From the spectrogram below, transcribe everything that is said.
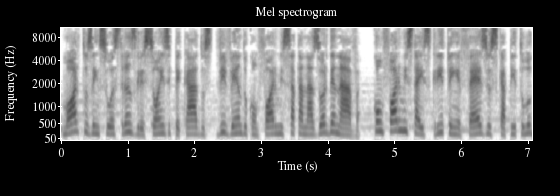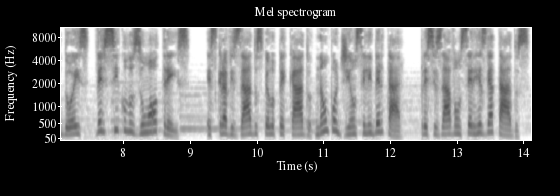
mortos em suas transgressões e pecados, vivendo conforme Satanás ordenava, conforme está escrito em Efésios capítulo 2, versículos 1 ao 3. Escravizados pelo pecado, não podiam se libertar, precisavam ser resgatados.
